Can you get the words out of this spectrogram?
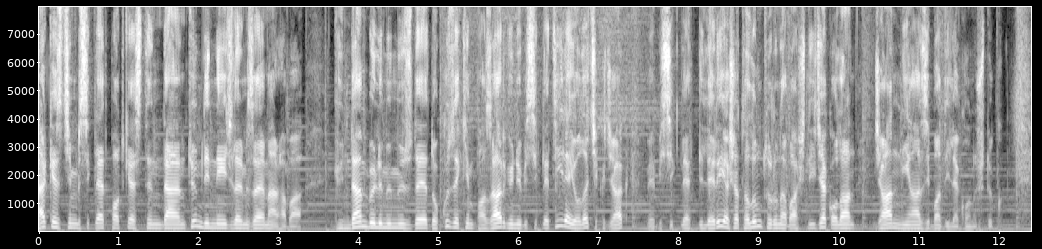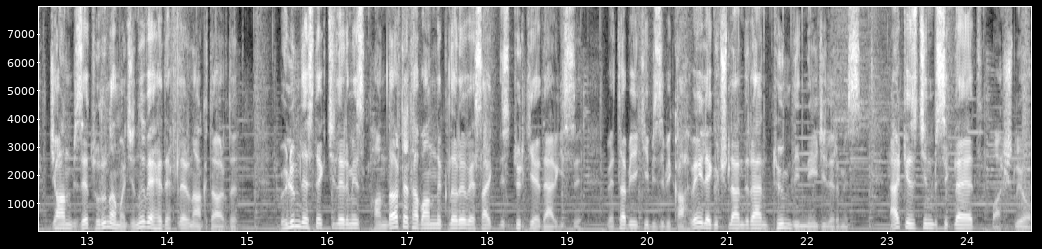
Herkes için Bisiklet Podcast'inden tüm dinleyicilerimize merhaba. Gündem bölümümüzde 9 Ekim Pazar günü bisikletiyle yola çıkacak ve bisikletlileri yaşatalım turuna başlayacak olan Can Niyazi Bad ile konuştuk. Can bize turun amacını ve hedeflerini aktardı. Bölüm destekçilerimiz Handarte Tabanlıkları ve Cyclist Türkiye dergisi ve tabii ki bizi bir kahve ile güçlendiren tüm dinleyicilerimiz. Herkes için bisiklet başlıyor.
